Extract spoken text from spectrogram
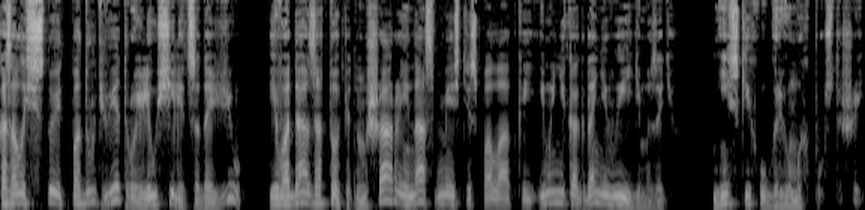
Казалось, стоит подуть ветру или усилиться дождю, и вода затопит мшары и нас вместе с палаткой, и мы никогда не выйдем из этих низких угрюмых пустошей.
